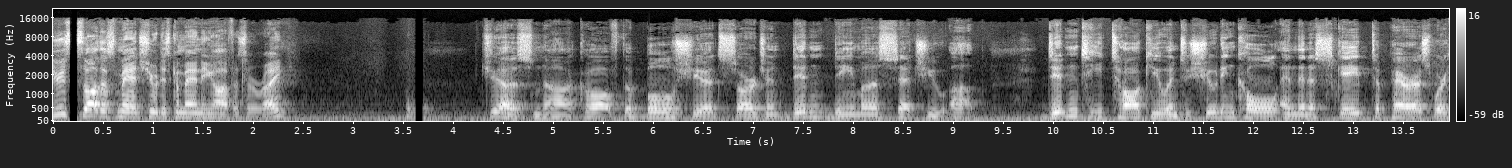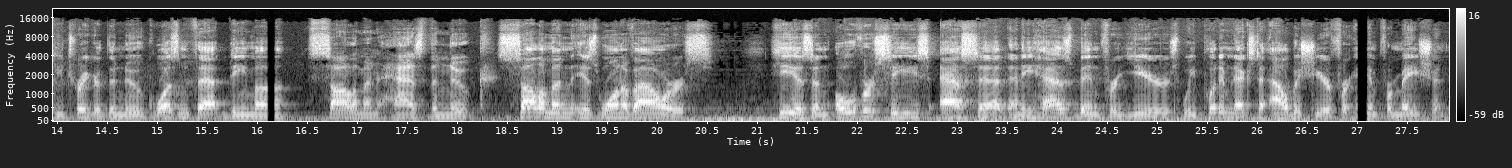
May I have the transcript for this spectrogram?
You saw this man shoot his commanding officer, right? Just knock off the bullshit, Sergeant. Didn't Dima set you up? Didn't he talk you into shooting Cole and then escape to Paris where he triggered the nuke? Wasn't that Dima? Solomon has the nuke. Solomon is one of ours. He is an overseas asset and he has been for years. We put him next to Al Bashir for information.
